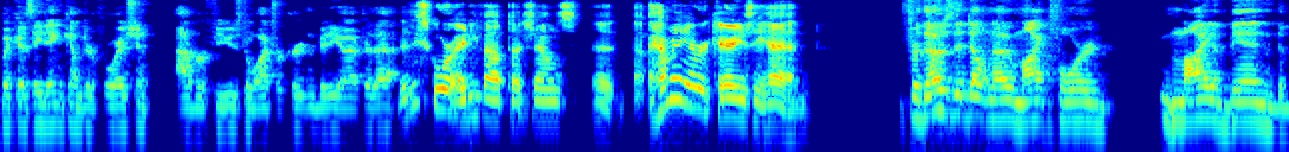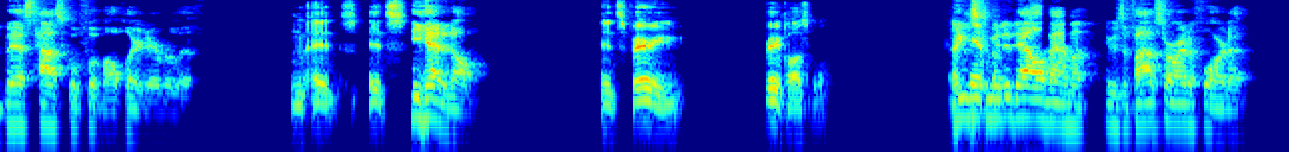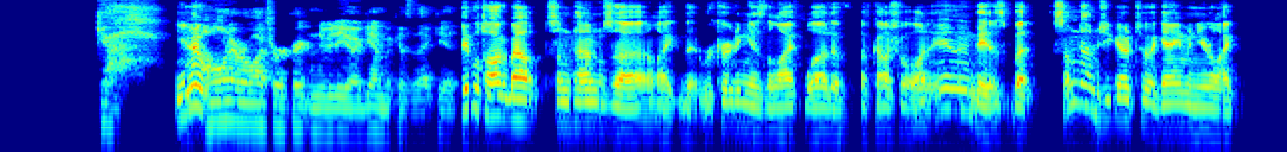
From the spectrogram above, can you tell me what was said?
because he didn't come to fruition? I refuse to watch recruiting video after that. Did he score 85 touchdowns? Uh, how many ever carries he had? For those that don't know, Mike Ford might have been the best high school football player to ever It's it's He had it all. it's very very possible. I He was committed to Alabama. He was a five star out of Florida. God, You know, I won't ever watch a recruiting video again because of that kid. people talk about sometimes uh, like that recruiting is the lifeblood of, of college football, and it is. But sometimes you go to a game and you're like,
